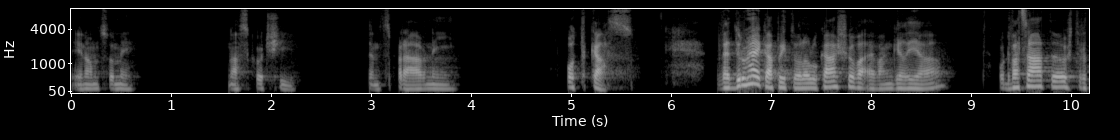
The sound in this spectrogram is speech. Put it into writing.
Jenom co mi naskočí ten správný odkaz. Ve druhé kapitole Lukášova evangelia od 24.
